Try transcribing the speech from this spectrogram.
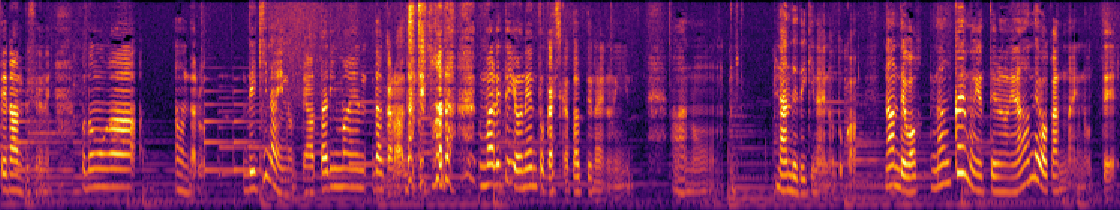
手なんですよね。子供がなんだろうできないのって当たり前だから だってまだ生まれて4年とかしか経ってないのにあのなんでできないのとかなんでわ何回も言ってるのになんでわかんないのって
